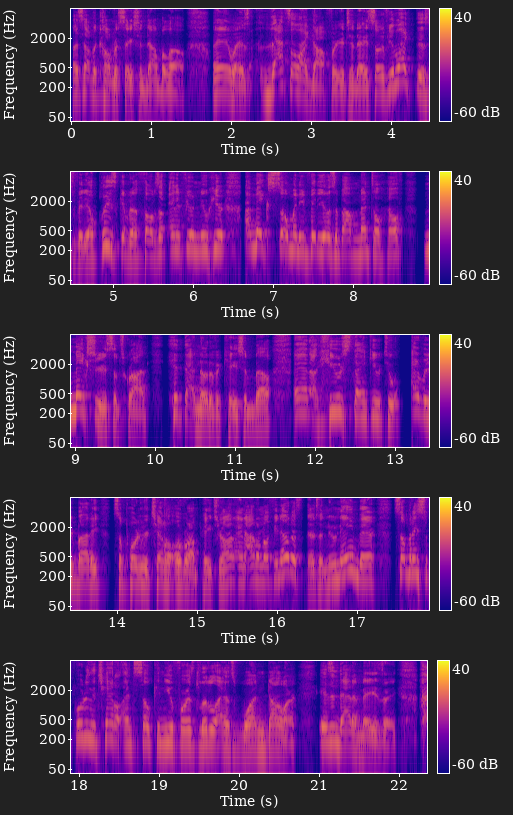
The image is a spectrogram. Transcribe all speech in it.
let's have a conversation down below. Anyways, that's all I got for you today. So if you like this video, please give it a thumbs up. And if you're new here, I make so many videos about mental health. Make sure you subscribe, hit that notification bell. And a huge thank you to everybody supporting the channel over on Patreon. And I don't know if you noticed, there's a new name there. Somebody supporting the channel and so can you for as little as $1. Isn't that amazing?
